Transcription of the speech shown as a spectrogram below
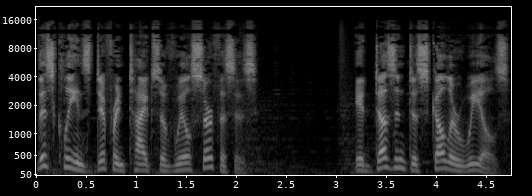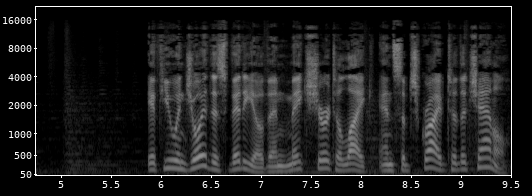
This cleans different types of wheel surfaces. It doesn't discolor wheels. If you enjoy this video then make sure to like and subscribe to the channel.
